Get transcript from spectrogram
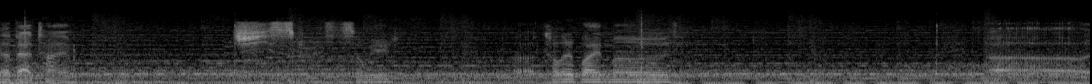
at a bad time. Jesus Christ, this is so weird. Uh, colorblind mode. Uh,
